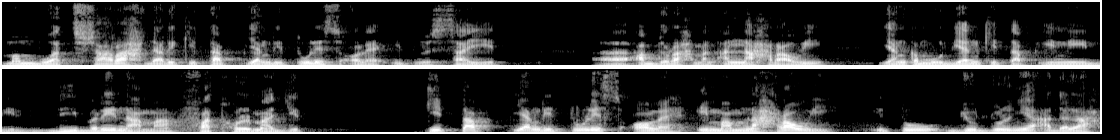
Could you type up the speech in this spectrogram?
membuat syarah dari kitab yang ditulis oleh Ibnu Sayyid uh, Abdurrahman An-Nahrawi yang kemudian kitab ini di, diberi nama Fathul Majid. Kitab yang ditulis oleh Imam Nahrawi itu judulnya adalah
